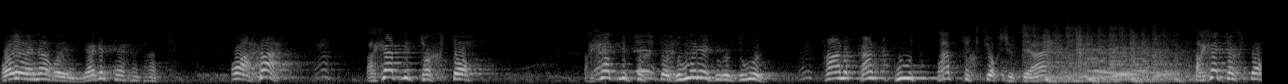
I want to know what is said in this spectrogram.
Гоё байна гоё. Яг л сайхан таач. Оо ахаа. Ахаад нэг цогтоо. Дахиад нэг цогтоо зүгээрээ зүгээр зүгээр. Та нэг ганц пүүз зав цогч явах шүү дээ. Дахиад цогтоо.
